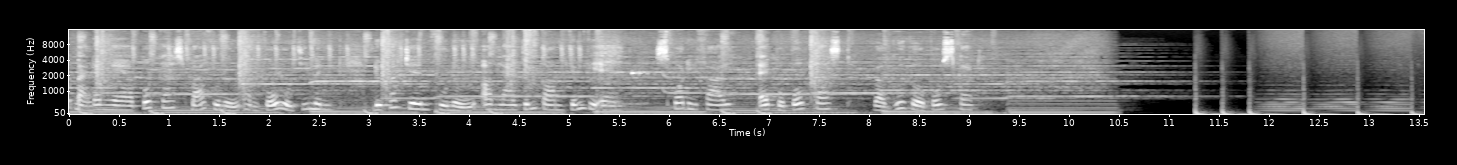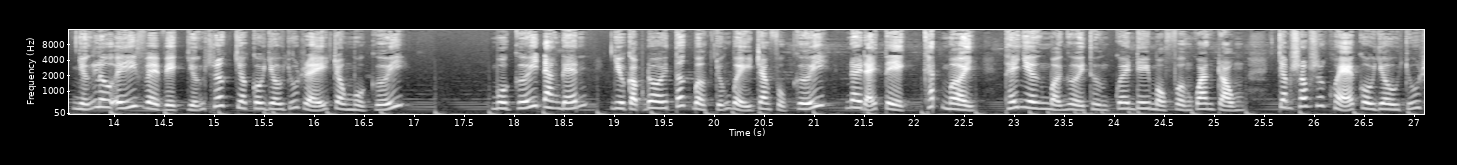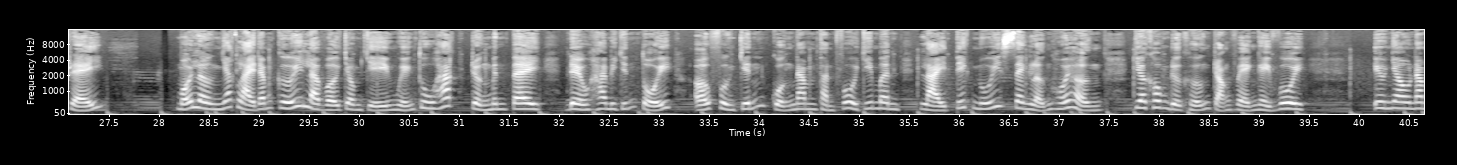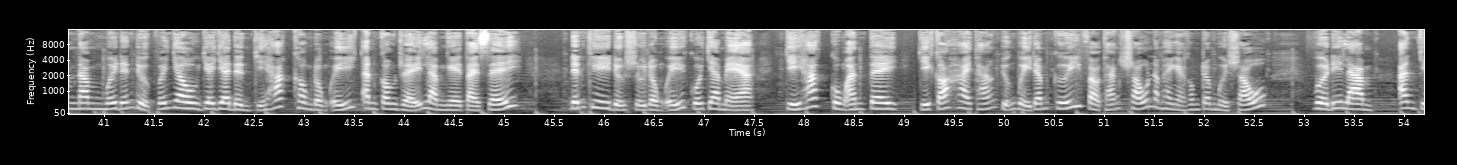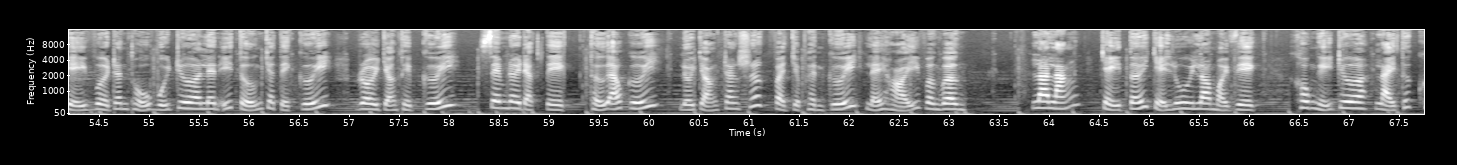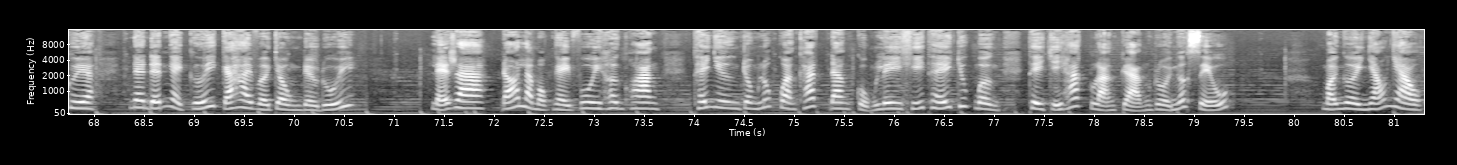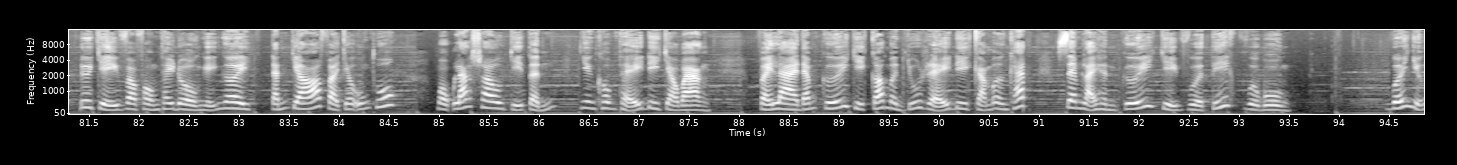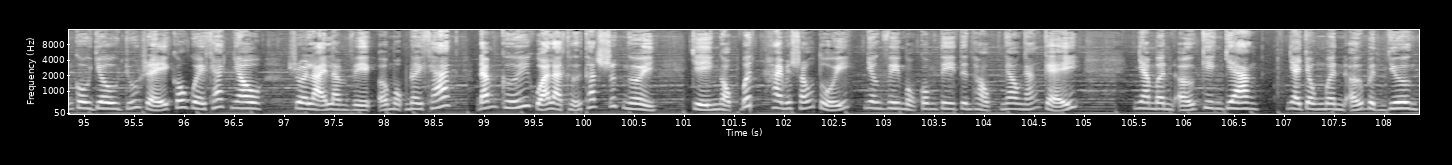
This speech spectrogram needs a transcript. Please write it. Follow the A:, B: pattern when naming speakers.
A: Các bạn đang nghe podcast báo phụ nữ thành phố Hồ Chí Minh được phát trên phụ nữ online.com.vn, Spotify, Apple Podcast và Google Podcast.
B: Những lưu ý về việc dưỡng sức cho cô dâu chú rể trong mùa cưới. Mùa cưới đang đến, nhiều cặp đôi tất bật chuẩn bị trang phục cưới, nơi đãi tiệc, khách mời. Thế nhưng mọi người thường quên đi một phần quan trọng, chăm sóc sức khỏe cô dâu chú rể. Mỗi lần nhắc lại đám cưới là vợ chồng chị Nguyễn Thu Hắc, Trần Minh Tê đều 29 tuổi ở phường 9, quận 5 thành phố Hồ Chí Minh lại tiếc nuối xen lẫn hối hận do không được hưởng trọn vẹn ngày vui. Yêu nhau 5 năm mới đến được với nhau do gia đình chị Hắc không đồng ý anh con rể làm nghề tài xế. Đến khi được sự đồng ý của cha mẹ, chị Hắc cùng anh Tê chỉ có 2 tháng chuẩn bị đám cưới vào tháng 6 năm 2016. Vừa đi làm, anh chị vừa tranh thủ buổi trưa lên ý tưởng cho tiệc cưới, rồi chọn thiệp cưới, xem nơi đặt tiệc, thử áo cưới, lựa chọn trang sức và chụp hình cưới, lễ hỏi, vân vân. Lo lắng, chạy tới chạy lui lo mọi việc, không nghỉ trưa lại thức khuya, nên đến ngày cưới cả hai vợ chồng đều đuối. Lẽ ra đó là một ngày vui hân hoan, thế nhưng trong lúc quan khách đang cụng ly khí thế chúc mừng thì chị Hắc loạn choạng rồi ngất xỉu. Mọi người nháo nhào đưa chị vào phòng thay đồ nghỉ ngơi, đánh gió và cho uống thuốc. Một lát sau chị tỉnh nhưng không thể đi chào bàn. Vậy là đám cưới chỉ có mình chú rể đi cảm ơn khách, xem lại hình cưới chị vừa tiếc vừa buồn. Với những cô dâu chú rể có quê khác nhau, rồi lại làm việc ở một nơi khác, đám cưới quả là thử thách sức người. Chị Ngọc Bích, 26 tuổi, nhân viên một công ty tinh học ngao ngán kể. Nhà mình ở Kiên Giang, nhà chồng mình ở Bình Dương.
